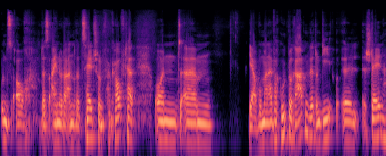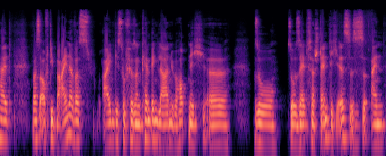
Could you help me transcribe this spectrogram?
uns auch das ein oder andere Zelt schon verkauft hat und ähm, ja, wo man einfach gut beraten wird und die äh, stellen halt was auf die Beine, was eigentlich so für so einen Campingladen überhaupt nicht äh, so so selbstverständlich ist. Es ist ein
